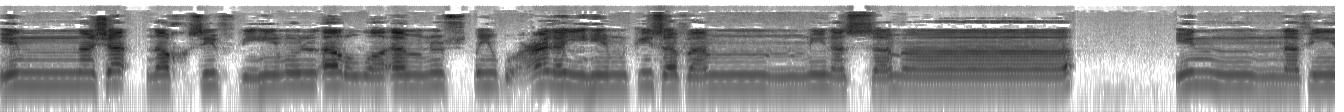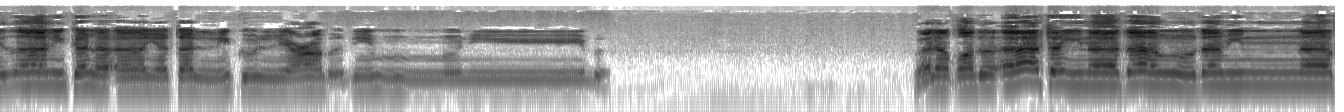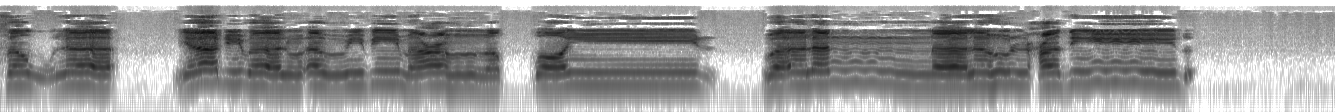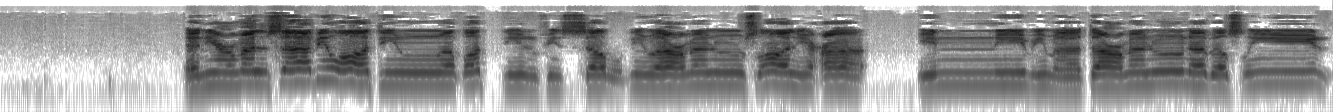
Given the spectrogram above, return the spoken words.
إن نشأ نخسف بهم الأرض أو نسقط عليهم كسفا من السماء إن في ذلك لآية لكل عبد منيب ولقد آتينا داود منا فضلاً يا جبال أوبي معه والطير وألنا له الحديد. أن اعمل سابغات وقتل في السرد واعملوا صالحا. إني بما تعملون بصير.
